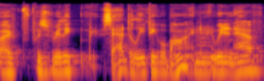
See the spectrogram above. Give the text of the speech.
I was really sad to leave people behind, mm-hmm. and we didn't have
